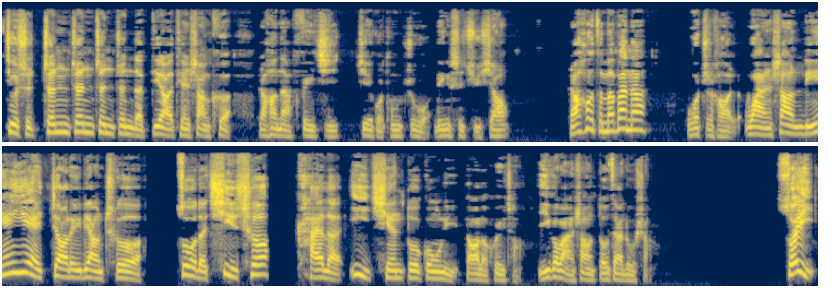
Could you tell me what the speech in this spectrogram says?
就是真真正正的第二天上课，然后呢飞机结果通知我临时取消，然后怎么办呢？我只好晚上连夜叫了一辆车，坐的汽车开了一千多公里到了会场，一个晚上都在路上。所以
